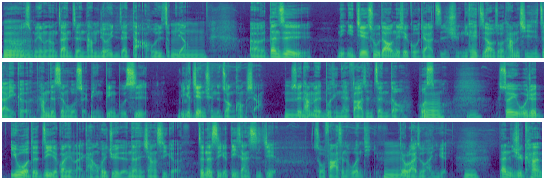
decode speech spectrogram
然后什么什么样战争，他们就一直在打，或者是怎么样。嗯、呃，但是。你你接触到那些国家的资讯，你可以知道说，他们其实在一个他们的生活水平并不是一个健全的状况下，嗯、所以他们不停在发生争斗或什么。所以我觉得，以我的自己的观点来看，我会觉得那很像是一个真的是一个第三世界所发生的问题。嗯、对我来说很远。嗯、但你去看，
